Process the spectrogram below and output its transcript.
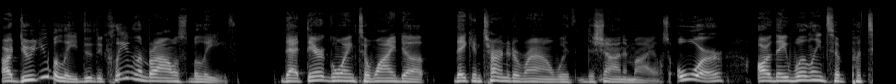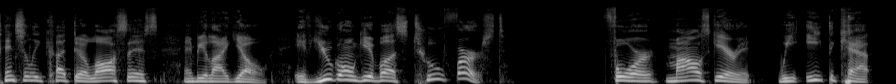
or do you believe, do the Cleveland Browns believe that they're going to wind up, they can turn it around with Deshaun and Myles? Or are they willing to potentially cut their losses and be like, yo, if you gonna give us two first for Myles Garrett, we eat the cap,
